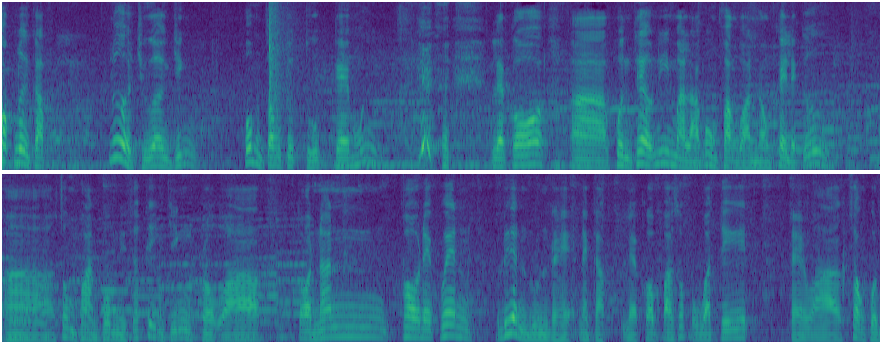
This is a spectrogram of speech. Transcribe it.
ตกเลยครับเลือเชื่อจริงผมต้องจุดถูกแก้มือ แล้วก็อ่าคนแถวนี้มาหลาผมฟังว่าน้องไก่เล็กเอออ่าส้มผ่านผมนี่สักจริงๆ เพราะว่าตอนนั้นก็ได้แคว้นเลื่อนรุนแรงนะครับ แล้วก็ประสบอุบัติเหตุแต่ว่าสองคน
